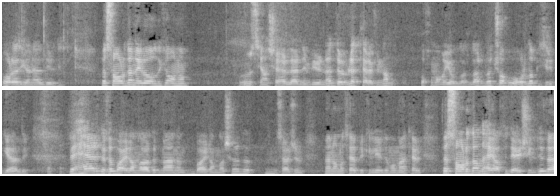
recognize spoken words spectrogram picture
oraya yönəldirdim. Və sonradan elə oldu ki, onu Rusiyanın şəhərlərinin birinə dövlət tərəfindən oxumağa yolladılar və çox uğurla bitirib gəldi. Çox. Və hər dəfə bayramlarda mənlə bayramlaşırdı. Məsəl üçün mən onu təbrik edirdim, o məni təbrik. Və sonradan da həyatı dəyişildi və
